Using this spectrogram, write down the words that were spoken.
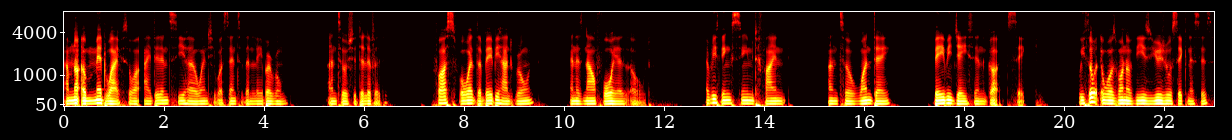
I'm not a midwife, so I didn't see her when she was sent to the labor room until she delivered. Fast forward, the baby had grown and is now four years old. Everything seemed fine until one day, baby Jason got sick. We thought it was one of these usual sicknesses,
